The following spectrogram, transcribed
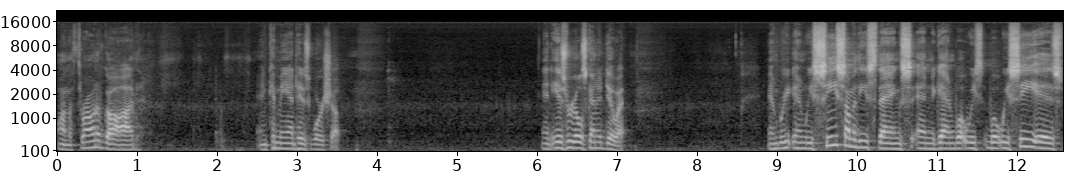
on the throne of God and command his worship. And Israel's going to do it. And we, and we see some of these things, and again, what we, what we see is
